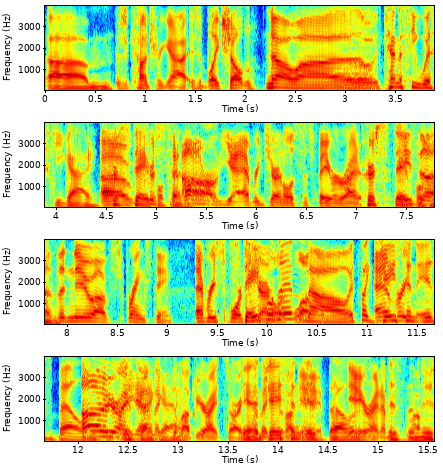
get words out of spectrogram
Um, There's a country guy. Is it Blake Shelton? no, uh, Tennessee whiskey guy, Chris Oh, Stapleton. oh yeah, every journalist's favorite writer. Chris Stapleton. He's the, the new uh, Springsteen. Every sports journalist Stapleton? loves him. No, it's like Every- Jason Isbell. Oh, you're right. is Yeah, I mixed guy. them up. You're right. Sorry. Yeah, I mixed them Jason. Yeah, yeah. Isbell Yeah, is, you're right. Is the them new up.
